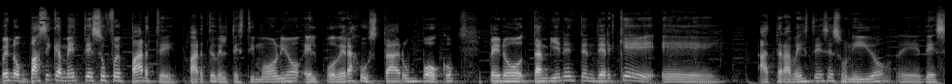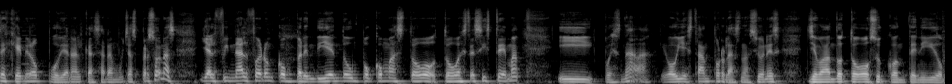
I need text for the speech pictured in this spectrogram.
Bueno, básicamente eso fue parte, parte del testimonio, el poder ajustar un poco, pero también entender que eh, a través de ese sonido, eh, de ese género, podían alcanzar a muchas personas. Y al final fueron comprendiendo un poco más todo, todo este sistema. Y pues nada, hoy están por las naciones llevando todo su contenido.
